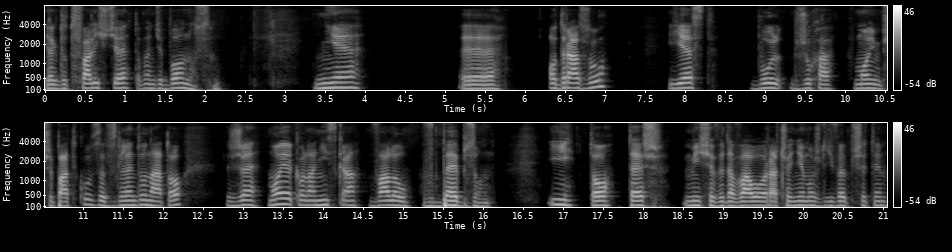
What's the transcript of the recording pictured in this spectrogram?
Jak dotrwaliście, to będzie bonus. Nie e, od razu jest ból brzucha w moim przypadku, ze względu na to, że moje kolaniska walą w bebzon. I to też mi się wydawało raczej niemożliwe przy tym,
